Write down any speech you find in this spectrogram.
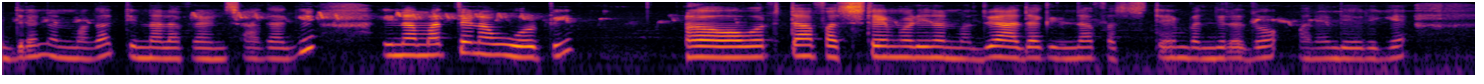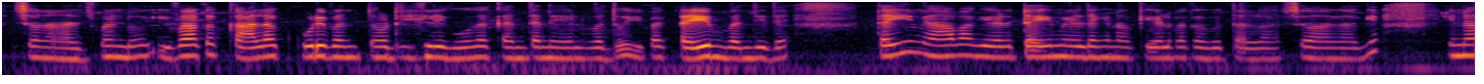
ಇದ್ದರೆ ನನ್ನ ಮಗ ತಿನ್ನಲ್ಲ ಫ್ರೆಂಡ್ಸ್ ಹಾಗಾಗಿ ಇನ್ನು ಮತ್ತೆ ನಾವು ಹೊರ್ಟ್ವಿ ಹೊರ್ತಾ ಫಸ್ಟ್ ಟೈಮ್ ನೋಡಿ ನಾನು ಮದುವೆ ಆದಾಗಲಿಂದ ಫಸ್ಟ್ ಟೈಮ್ ಬಂದಿರೋದು ಮನೆ ದೇವರಿಗೆ. ಸೊ ನನ್ನ ಹಸ್ಬೆಂಡು ಇವಾಗ ಕಾಲ ಕೂಡಿ ಬಂತು ನೋಡಿರಿ, ಇಲ್ಲಿಗೆ ಹೋಗೋಕ್ಕಂತಲೇ ಹೇಳ್ಬೋದು. ಇವಾಗ ಟೈಮ್ ಬಂದಿದೆ. ಟೈಮ್ ಯಾವಾಗ ಹೇಳಿ ಟೈಮ್ ಹೇಳ್ದಂಗೆ ನಾವು ಕೇಳಬೇಕಾಗುತ್ತಲ್ವ? ಸೊ ಹಾಗಾಗಿ ಇನ್ನು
